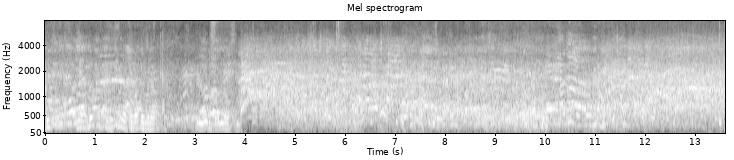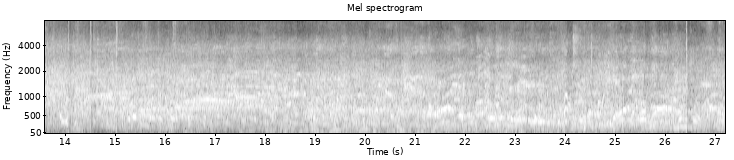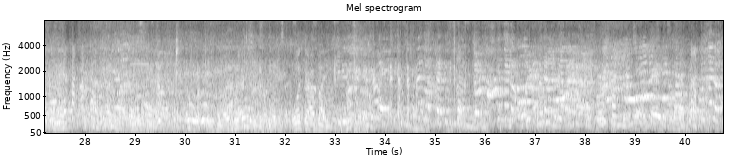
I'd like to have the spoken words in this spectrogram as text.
Il y a d'autres qui disent né, comment é te volant. Le haut du ballon aussi. Thank you. Bom trabalho.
